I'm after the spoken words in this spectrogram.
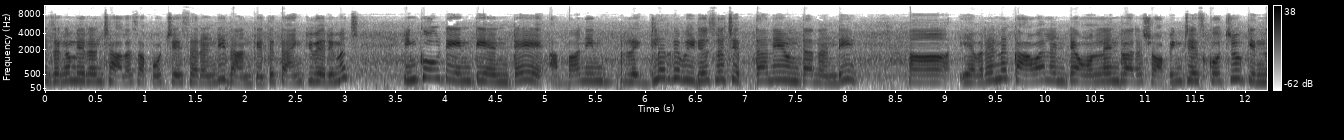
నిజంగా మీరు నన్ను చాలా సపోర్ట్ చేశారండి. దానికైతే థ్యాంక్ యూ వెరీ మచ్ ఇంకొకటి ఏంటి అంటే అబ్బా నేను రెగ్యులర్గా వీడియోస్లో చెప్తానే ఉంటానండి. ఎవరైనా కావాలంటే ఆన్లైన్ ద్వారా షాపింగ్ చేసుకోవచ్చు. కింద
